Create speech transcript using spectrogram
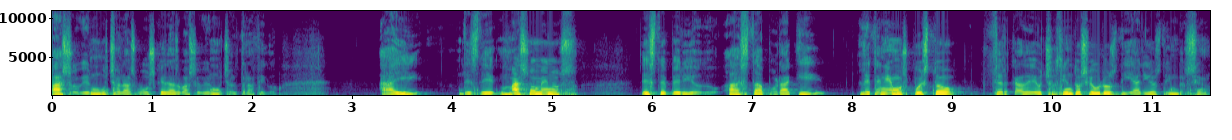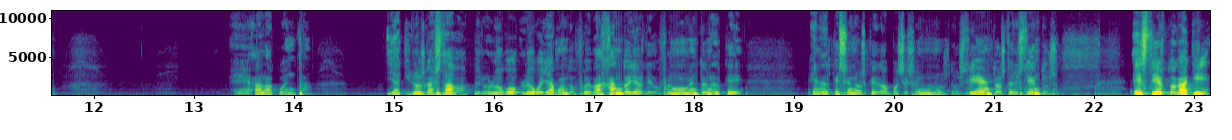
va a subir mucho las búsquedas, va a subir mucho el tráfico. Ahí, desde más o menos este periodo hasta por aquí, le teníamos puesto cerca de 800 euros diarios de inversión eh, a la cuenta. Y aquí los gastaba, pero luego, luego ya cuando fue bajando, ya os digo, fue un momento en el que en el que se nos quedó pues eso, en unos 200, 300. Es cierto que aquí,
